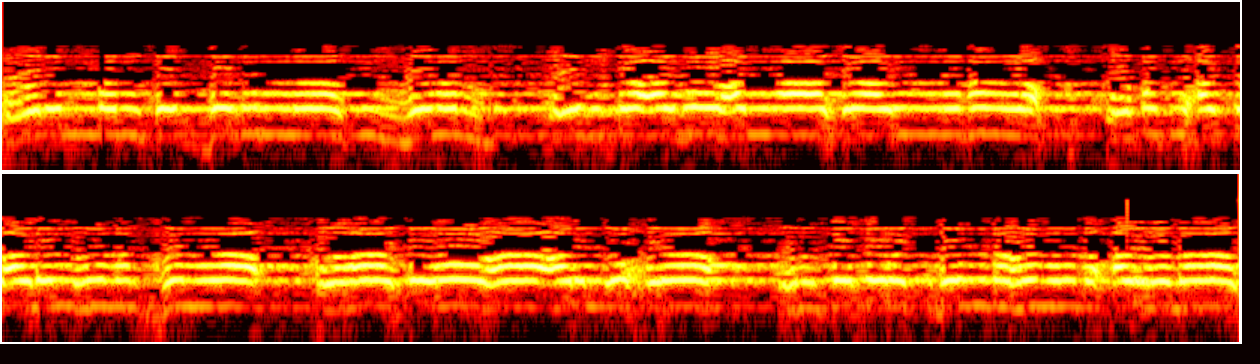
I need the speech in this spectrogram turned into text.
ولما امتد بالناس الزمن ابتعدوا عن آثار النبوة وفتحت عليهم الدنيا وآثروها على الأخرى انتشرت بينهم المحرمات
